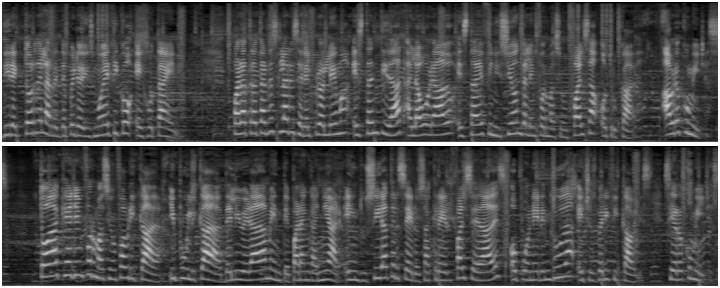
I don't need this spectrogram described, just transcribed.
director de la red de periodismo ético EJN. Para tratar de esclarecer el problema, esta entidad ha elaborado esta definición de la información falsa o trucada. Abro comillas. Toda aquella información fabricada y publicada deliberadamente para engañar e inducir a terceros a creer falsedades o poner en duda hechos verificables. Cierro comillas.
